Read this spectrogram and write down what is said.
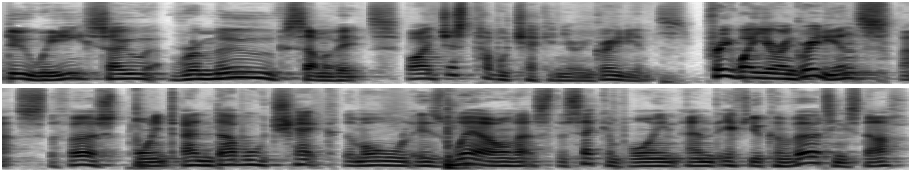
do we? So remove some of it by just double checking your ingredients. Pre-weigh your ingredients, that's the first point, and double check them all as well, that's the second point. And if you're converting stuff,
